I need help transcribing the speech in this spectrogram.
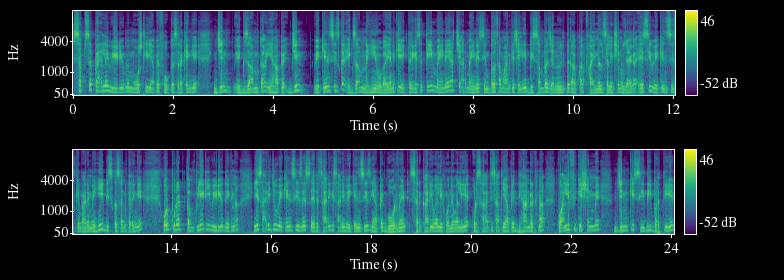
सबसे पहले वीडियो में मोस्टली यहाँ पे फोकस रखेंगे जिन एग्ज़ाम का यहाँ पे जिन वैकेंसीज का एग्ज़ाम नहीं होगा। यानी कि एक तरीके से तीन महीने या चार महीने सिंपल सा मान के चलिए, दिसंबर जनवरी तक आपका फाइनल सिलेक्शन हो जाएगा। ऐसी वैकेंसीज के बारे में ही डिस्कशन करेंगे और पूरा कंप्लीट ये वीडियो देखना। ये सारी जो वैकेंसीज है, सारी की सारी वैकेंसीज यहाँ पे गवर्नमेंट सरकारी वाली होने वाली है और साथ ही साथ यहाँ पे ध्यान रखना क्वालिफिकेशन में जिनकी सीधी भर्ती है,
